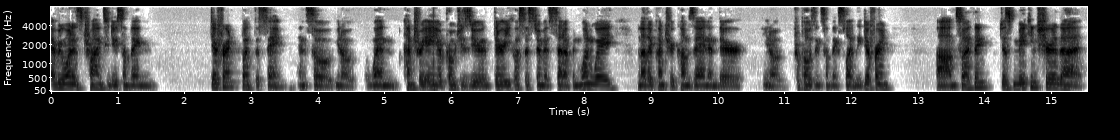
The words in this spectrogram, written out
everyone is trying to do something different but the same. And so, you know, when country A approaches you, their ecosystem is set up in one way. Another country comes in and they're, you know, proposing something slightly different. Um, so I think just making sure that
